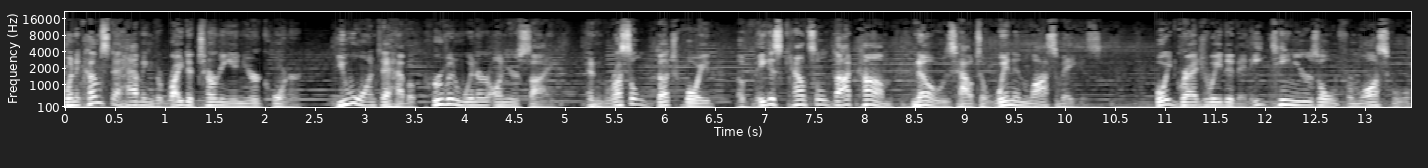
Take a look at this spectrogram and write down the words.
When it comes to having the right attorney in your corner, you want to have a proven winner on your side. And Russell Dutch Boyd of VegasCounsel.com knows how to win in Las Vegas. Boyd graduated at 18 years old from law school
